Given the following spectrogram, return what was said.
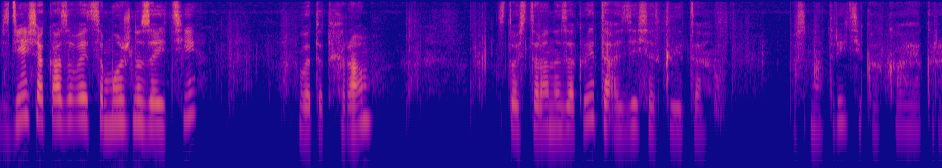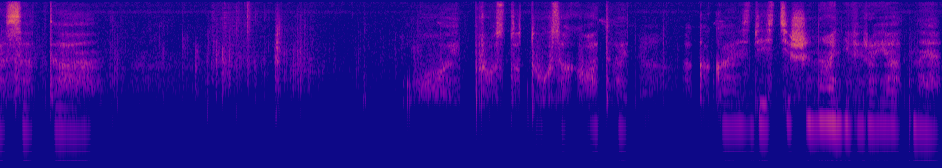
здесь, оказывается, можно зайти в этот храм. С той стороны закрыто, а здесь открыто. Посмотрите, какая красота. Ой, просто дух захватывает. А какая здесь тишина невероятная.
